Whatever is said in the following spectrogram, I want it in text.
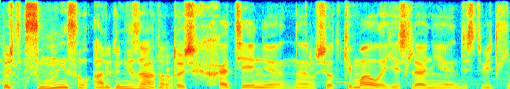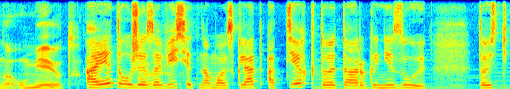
То есть смысл организаторов... Ну, то есть хотения, наверное, все-таки мало, если они действительно умеют. А это уже Правильно. зависит, на мой взгляд, от тех, кто это организует. То есть,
